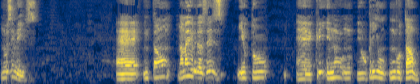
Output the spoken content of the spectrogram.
nos e-mails. É, então, na maioria das vezes, eu, tô, é, cri, eu, eu crio um botão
